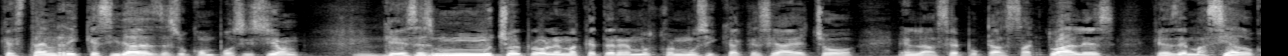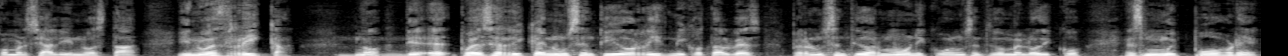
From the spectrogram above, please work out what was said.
que está enriquecida desde su composición, uh -huh. que ese es mucho el problema que tenemos con música que se ha hecho en las épocas actuales, que es demasiado comercial y no está y no es rica. ¿No? -huh. Puede ser rica en un sentido rítmico tal vez, pero en un sentido armónico, en un sentido melódico, es muy pobre.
